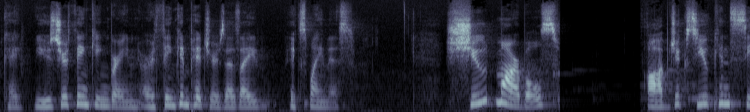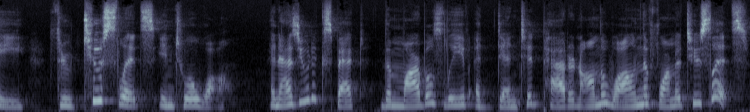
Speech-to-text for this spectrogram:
Okay, use your thinking brain or think in pictures as I explain this. Shoot marbles objects you can see through two slits into a wall. And as you would expect, the marbles leave a dented pattern on the wall in the form of two slits.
